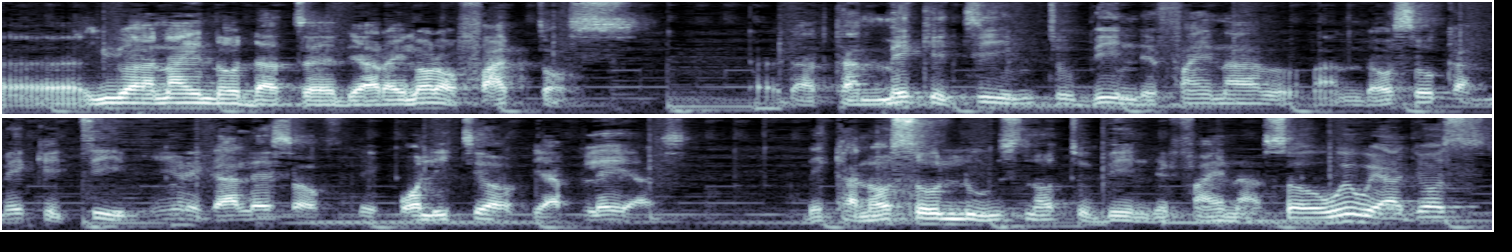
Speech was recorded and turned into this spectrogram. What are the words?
Uh, you and I know that uh, there are a lot of factors uh, that can make a team to be in the final and also can make a team, regardless of the quality of their players, they can also lose not to be in the final. So we were just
